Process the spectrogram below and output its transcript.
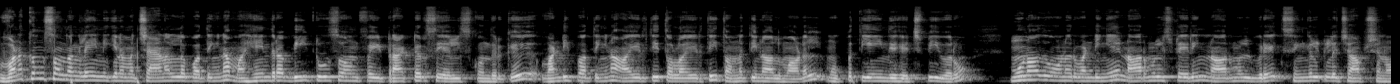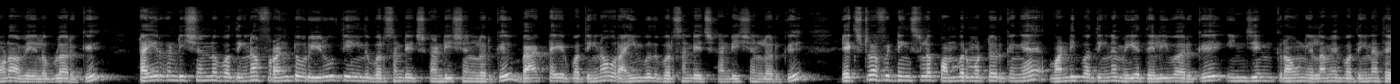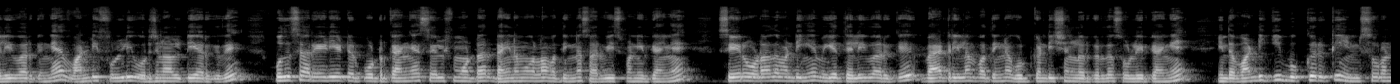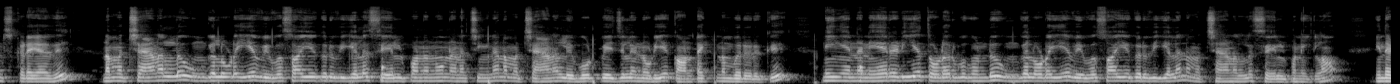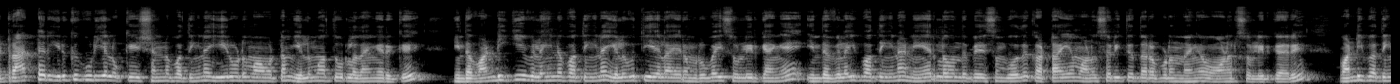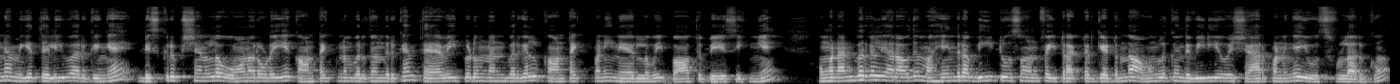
வணக்கம் சொந்தங்களே இன்றைக்கி நம்ம சேனலில் பார்த்தீங்கன்னா Mahindra B two seven five tractor சேல்ஸ்க்கு வந்திருக்கு. வண்டி பார்த்தீங்கன்னா ஆயிரத்தி தொள்ளாயிரத்தி தொண்ணூற்றி நாலு மாடல் முப்பத்தி ஐந்து ஹெச்பி வரும். மூணாவது ஓனர் வண்டிங்க normal steering normal brake single clutch ஆப்ஷனோட அவைலபிளாக இருக்குது டயர் கண்டிஷன்னு பார்த்தீங்கன்னா ஃப்ரண்ட் ஒரு இருபத்தி ஐந்து பர்சன்டேஜ் கண்டிஷனில் இருக்குது பேக் டயர் பார்த்தீங்கன்னா ஒரு ஐம்பது பர்சன்டேஜ் கண்டிஷனில் இருக்குது எக்ஸ்ட்ரா ஃபிட்டிங்ஸில் பம்பர் மட்டும் இருக்குங்க. வண்டி பார்த்தீங்கன்னா மிக தெளிவாக இருக்குது இன்ஜின் க்ரௌன் எல்லாமே பார்த்தீங்கன்னா தெளிவாக இருக்குங்க. வண்டி ஃபுல்லி ஒரிஜினாலிட்டியாக இருக்குது. புதுசாக ரேடியேட்டர் போட்டிருக்காங்க. செல்ஃப் மோட்டார் டைனமோலாம் பார்த்தீங்கன்னா சர்வீஸ் பண்ணியிருக்காங்க. சேர் ஓடாத வண்டிங்க மிக தெளிவாக இருக்குது பேட்டரிலாம் பார்த்தீங்கன்னா குட் கண்டிஷனில் இருக்கிறத சொல்லியிருக்காங்க. இந்த வண்டிக்கு புக் இருக்குது இன்சூரன்ஸ் கிடையாது. நம்ம சேனலில் உங்களுடைய விவசாய கருவிகளை சேல் பண்ணணும்னு நினச்சிங்கன்னா நம்ம சேனல் எபோட் பேஜில் என்னுடைய காண்டாக்ட் நம்பர் இருக்குது நீங்கள் என்னை நேரடியாக தொடர்பு கொண்டு உங்களுடைய விவசாய கருவிகளை நம்ம சேனலில் சேல் பண்ணிக்கலாம். இந்த டிராக்டர் இருக்கக்கூடிய லொக்கேஷன்னு பார்த்தீங்கன்னா ஈரோடு மாவட்டம் எலுமாத்தூரில் தாங்க இருக்குது இந்த வண்டிக்கு விலைன்னு பார்த்தீங்கன்னா எழுபத்தி ஏழாயிரம் ரூபாய் சொல்லியிருக்காங்க. இந்த விலை பார்த்தீங்கன்னா நேரில் வந்து பேசும்போது கட்டாயம் அனுசரித்து தரப்படும் தாங்க ஓனர் சொல்லியிருக்காரு. வண்டி பார்த்தீங்கன்னா மிக தெளிவாக இருக்குங்க. டிஸ்கிரிப்ஷனில் ஓனருடைய காண்டாக்ட் நம்பர் தந்திருக்கேன். தேவைப்படும் நண்பர்கள் காண்டாக்ட் பண்ணி நேரில் போய் பார்த்து பேசிக்கிங்க. உங்கள் நண்பர்கள் யாராவது Mahindra B two seven five tractor கேட்டிருந்தா அவங்களுக்கும் இந்த வீடியோவை ஷேர் பண்ணுங்கள் யூஸ்ஃபுல்லாக இருக்கும்.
